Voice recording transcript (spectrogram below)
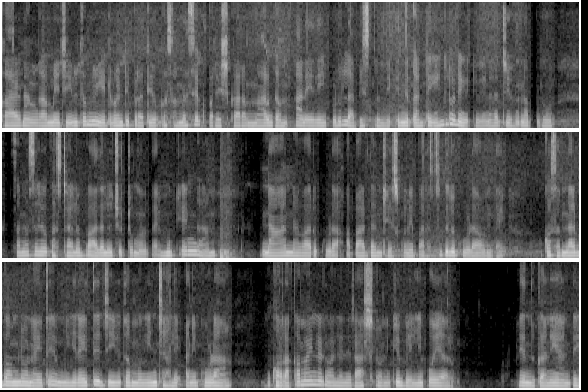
కారణంగా మీ జీవితంలో ఎటువంటి ప్రతి ఒక్క సమస్యకు పరిష్కారం మార్గం అనేది ఇప్పుడు లభిస్తుంది. ఎందుకంటే ఇంట్లో నెగిటివ్ ఎనర్జీ ఉన్నప్పుడు సమస్యలు కష్టాలు బాధలు చుట్టుముడతాయి. ముఖ్యంగా నాన్న వారు కూడా అపార్థం చేసుకునే పరిస్థితులు కూడా ఉంటాయి. ఒక సందర్భంలోనైతే మీరైతే జీవితం ముగించాలి అని కూడా ఒక రకమైనటువంటి నిరాశలోనికి వెళ్ళిపోయారు. ఎందుకని అంటే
